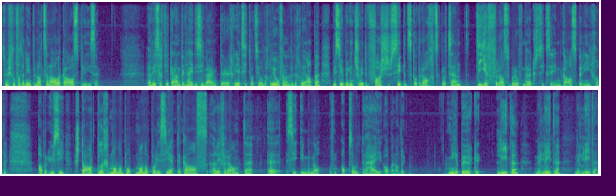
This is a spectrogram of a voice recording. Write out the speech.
zum Beispiel von den internationalen Gaspreisen. Äh, wie sich die geändert haben. Die sind während der Kriegssituation ein bisschen auf und wieder ein bisschen runter. Wir sind übrigens schon wieder fast 70 oder 80 Prozent tiefer, als wir auf dem höchsten waren im Gasbereich. Oder? Aber unsere staatlich monopolisierten Gaslieferanten äh, sind immer noch auf dem absoluten High oben. Oder? Wir Bürger leiden, wir leiden, wir leiden.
